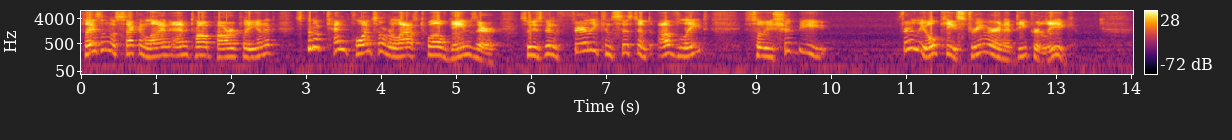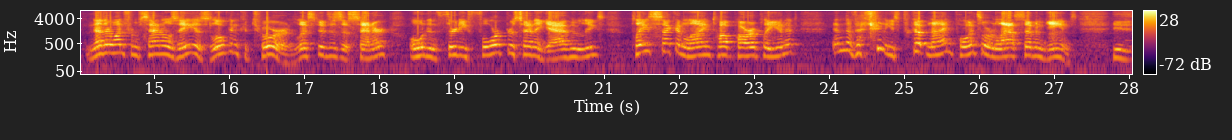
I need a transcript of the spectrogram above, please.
plays on the second line and top power play unit. He's put up 10 points over the last 12 games there, so he's been fairly consistent of late, so he should be fairly okay streamer in a deeper league. Another one from San Jose is Logan Couture, listed as a center, owned in 34% of Yahoo leagues, plays second line top power play unit, And the veteran, he's put up nine points over the last seven games. He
